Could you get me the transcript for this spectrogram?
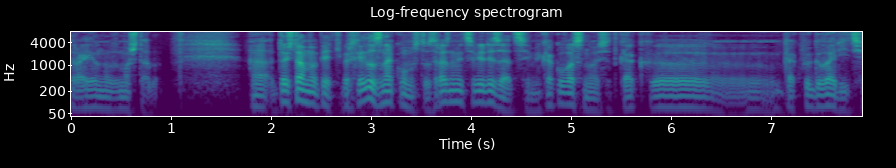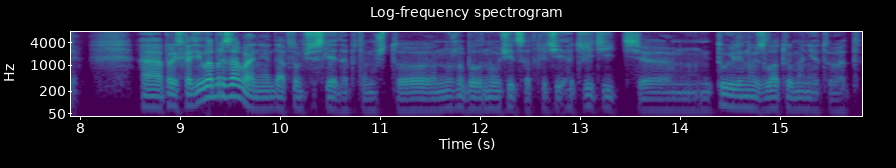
районного масштаба. То есть там, опять-таки, происходило знакомство с разными цивилизациями, как у вас носят, как, как вы говорите. Происходило образование, да, в том числе, да, потому что нужно было научиться отличить, отличить ту или иную золотую монету от,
